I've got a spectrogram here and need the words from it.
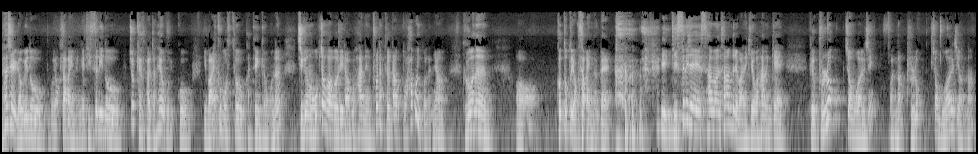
사실 여기도 뭐 역사가 있는 게 D3도 쭉 계속 발전해오고 있고, 이 마이크 보스톡 같은 경우는 지금은 옵저버블이라고 하는 프로젝트를 따로 또 하고 있거든요. 그거는, 어, 그것도 또 역사가 있는데, 이 D3JS 하면 사람들이 많이 기억을 하는 게, 그 블록.org? 맞나? 블록.org였나?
